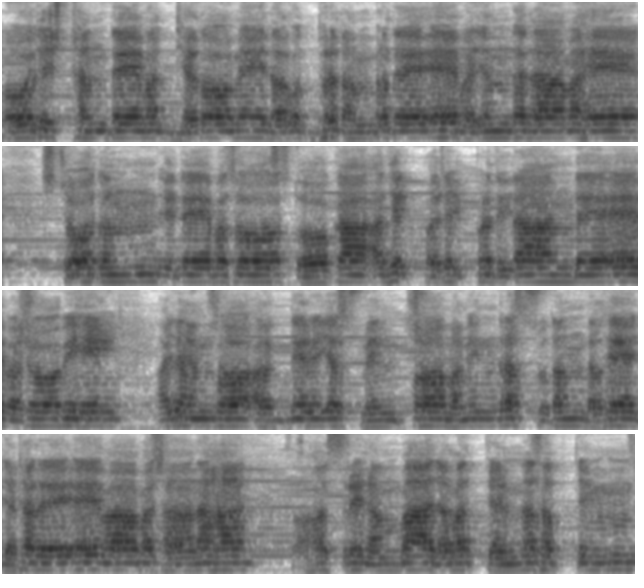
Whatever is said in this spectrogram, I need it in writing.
ओजिष्ठन्ते मध्यतो मेद उद्भृतम् प्रते वयम् ददामहे। श्चोतन्ति ते वसोस्तोका अधिक्वचिप्रतितान् देवशोभिः अयम् सो अग्निर्यस्मिन् सोममिन्द्रः सुतम् दधे जठरे एवावशानः। सहस्रिणम् वाजमत्यन्न सप्तिम् स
